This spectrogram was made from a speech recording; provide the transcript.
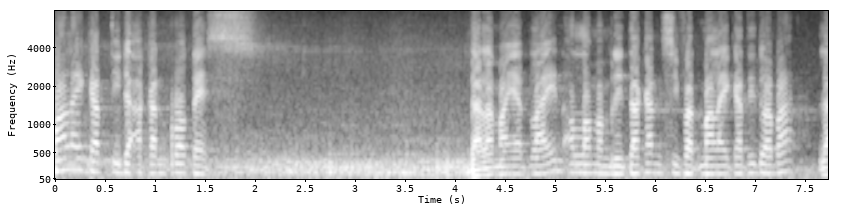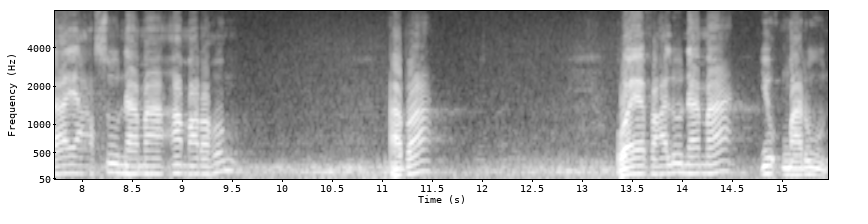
malaikat tidak akan protes. Dalam ayat lain Allah memberitakan sifat malaikat itu apa? La ya'suna ma amarahum apa? Wa yaf'aluna ma yu'marun.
